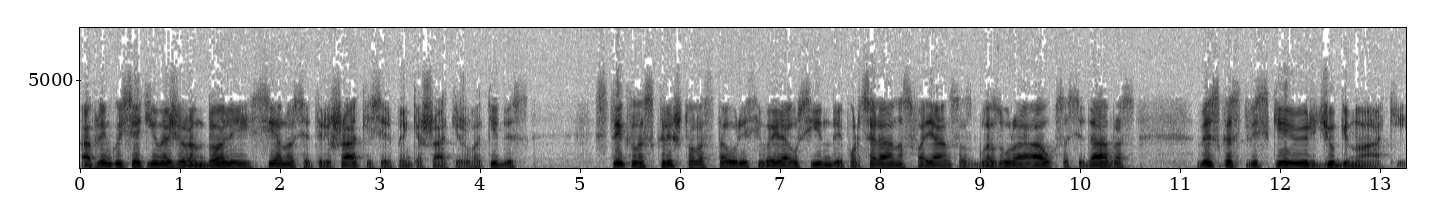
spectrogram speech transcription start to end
Aplinkui sietyną žirandoliai, sienose trišakis ir penkiašakis žvakidis, Stiklas, krištolas, taurės, įvairiausi indai, porcelianas, fajansas, glazūra, auksas, sidabras, viskas tviskėjo ir džiugino akį.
